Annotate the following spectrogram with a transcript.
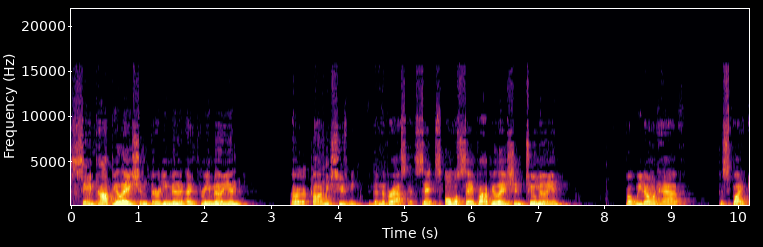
same population, 30 million, uh, 3 million. Uh, um, excuse me, the Nebraska, same, almost same population, 2 million, but we don't have the spike.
